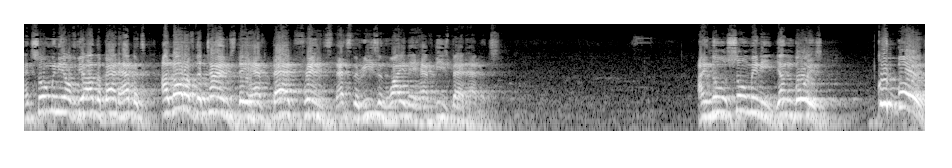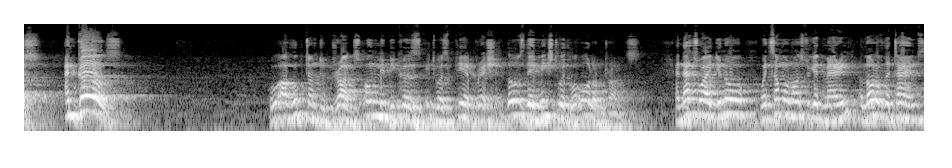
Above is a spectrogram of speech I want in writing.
and so many of the other bad habits, a lot of the times they have bad friends. That's the reason why they have these bad habits. I know so many young boys, good boys and girls, who are hooked onto drugs only because it was peer pressure. Those they mixed with were all on drugs. And that's why, you know, when someone wants to get married, a lot of the times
